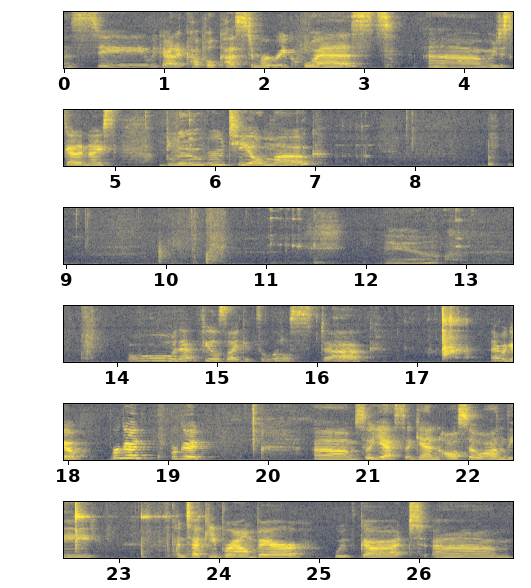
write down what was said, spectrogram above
let's see, we got a couple customer requests. Um, we just got a nice blue rutile mug. Yeah. Oh, that feels like it's a little stuck. There we go we're good, we're good. Um, so yes, again, also on the Kentucky Brown Bear, we've got, um,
